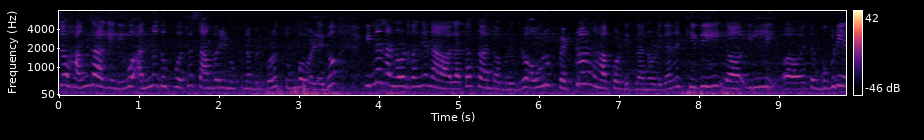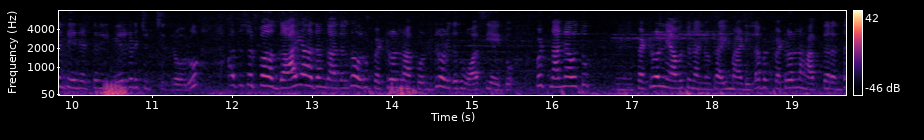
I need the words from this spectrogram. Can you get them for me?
ಸೊ ಹಾಗಾಗಿ ನೀವು ಅನ್ನದುಪ್ಪು ಅಥವಾ ಸಾಂಬಾರಿನ ಉಪ್ಪನ್ನ ಬಿಟ್ಕೊಳ್ಳೋದು ತುಂಬ ಒಳ್ಳೆಯದು ಇನ್ನು ನಾನು ನೋಡ್ದಂಗೆ ನಾ ಲತಾಕ ಅಂತ ಒಬ್ರು ಇದ್ರು. ಅವರು ಪೆಟ್ರೋಲ್ನ ಹಾಕೊಂಡಿದ್ದು ನಾನು ನೋಡಿದೆ. ಅಂದರೆ ಕಿವಿ ಇಲ್ಲಿ ಬುಗುಡಿ ಅಂತ ಏನು ಹೇಳ್ತಾರೆ, ಇಲ್ಲಿ ಮೇಲ್ಗಡೆ ಚುಚ್ಚಿದ್ರು ಅವರು. ಅದು ಸ್ವಲ್ಪ ಗಾಯ ಆದಂಗೆ ಆದಾಗ ಅವರು ಪೆಟ್ರೋಲ್ನ ಹಾಕೊಂಡಿದ್ರು. ಅವ್ರಿಗೆ ಅದು ವಾಸಿ ಆಯಿತು. ಬಟ್ ನಾನು ಯಾವತ್ತು ಪೆಟ್ರೋಲ್ನ ಯಾವತ್ತೂ ನಾನು ಟ್ರೈ ಮಾಡಿಲ್ಲ. ಬಟ್ ಪೆಟ್ರೋಲ್ನ ಹಾಕ್ತಾರಂತ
